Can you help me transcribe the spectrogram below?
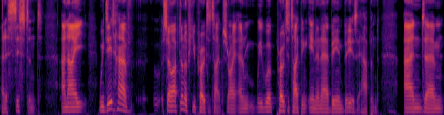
an assistant. And I we did have so I've done a few prototypes, right? And we were prototyping in an Airbnb as it happened. And um,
